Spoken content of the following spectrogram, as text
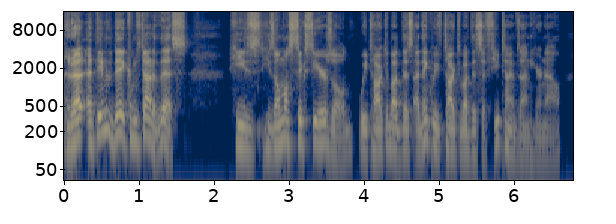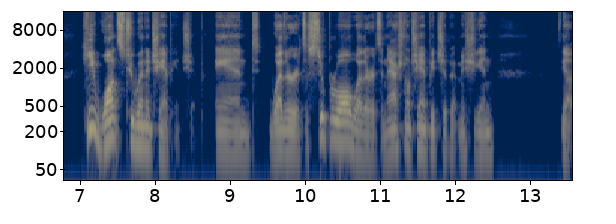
and at, at the end of the day, it comes down to this: he's he's almost 60 years old. We talked about this. I think we've talked about this a few times on here now. He wants to win a championship, and whether it's a Super Bowl, whether it's a national championship at Michigan, yeah,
